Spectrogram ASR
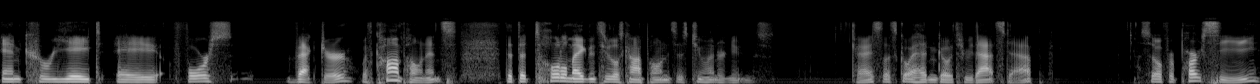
and create a force vector with components that the total magnitude of those components is 200 newtons. Okay, so let's go ahead and go through that step. So for part C,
